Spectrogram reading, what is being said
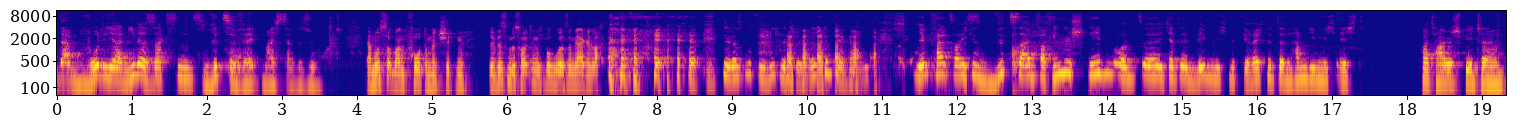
da wurde ja Niedersachsens Witze-Weltmeister gesucht. Er muss aber ein Foto mitschicken. Wir wissen bis heute nicht, worüber sie mehr gelacht haben. nee, das musste ich nicht mitschicken. Das stimmt ja gar nicht. Jedenfalls habe ich diesen Witz da einfach hingeschrieben und äh, ich hätte im Leben nicht mit gerechnet. Dann haben die mich echt ein paar Tage später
